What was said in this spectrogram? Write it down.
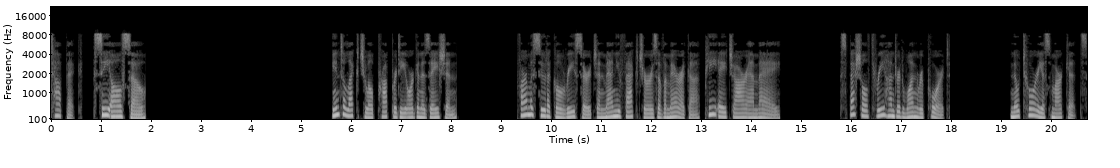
Topic. See also. Intellectual Property Organization. Pharmaceutical Research and Manufacturers of America PHRMA Special 301 Report. Notorious Markets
